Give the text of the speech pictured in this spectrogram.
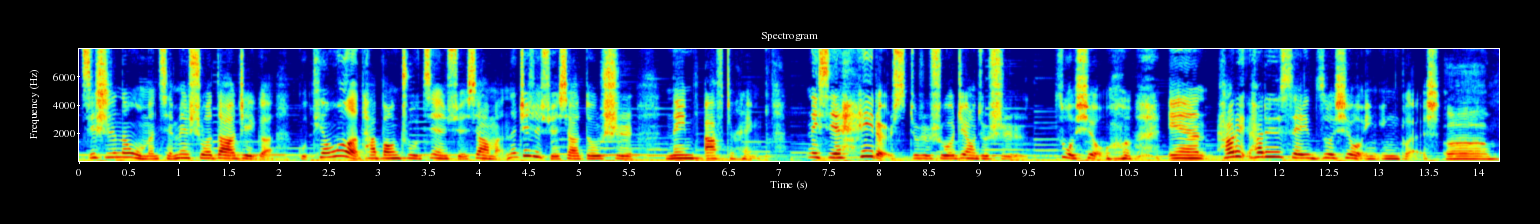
其实呢，我们前面说到这个古天乐，他帮助建学校嘛，那这些学校都是 named after him。那些 haters 就是说这样就是作秀。And how do how do you say 作秀 in English? Um,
